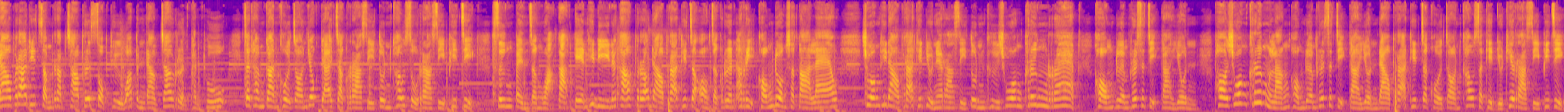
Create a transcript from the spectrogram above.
ดาวพระอาทิตย์สำหรับชาวพฤษภถือว่าเป็นดาวเจ้าเรือนพันธุ จะทำการโคจรยกย้ายจากราศีตุลเข้าสู่ราศีพิจิก ซึ่งเป็นจังหวะกะเกณฑ์ที่ดีนะคะ เพราะดาวพระอาทิตย์จะออกจากเรือนอริของดวงชะตาแล้ว ช่วงที่ดาวพระอาทิตย์อยู่ในราศีตุลคือช่วงครึ่งแรกของเดือนพฤศจิกายน พอช่วงครึ่งหลังของเดือนพฤศจิกายน ดาวพระอาทิตย์จะโคจรเข้าสถิตอยู่ที่ราศีพิจิก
